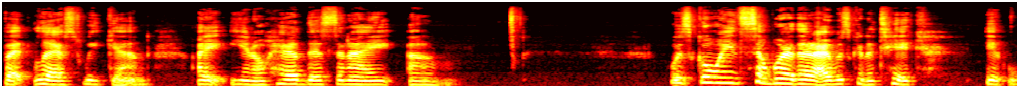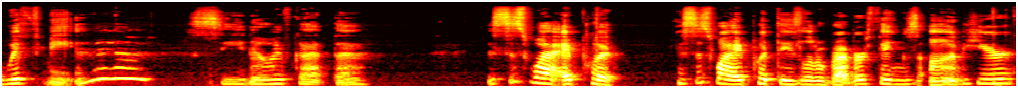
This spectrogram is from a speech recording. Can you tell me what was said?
but last weekend I you know had this and I um, was going somewhere that I was going to take it with me. Uh, see now I've got the. This is why I put this is why I put these little rubber things on here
